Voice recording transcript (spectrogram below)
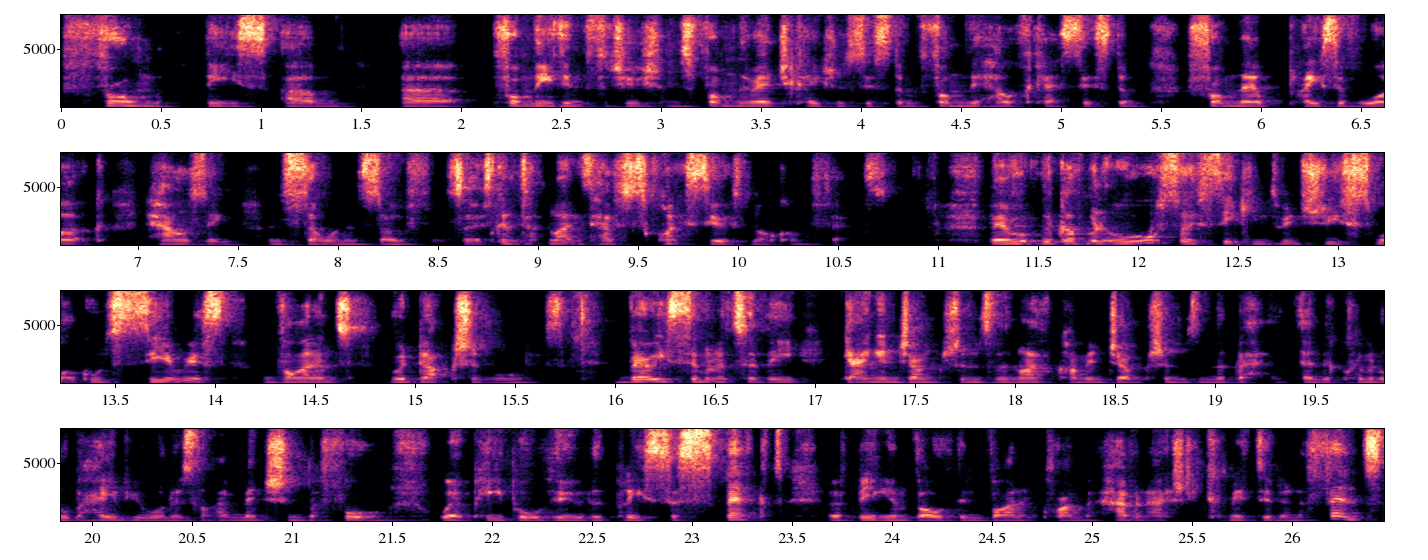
from these um, uh, from these institutions, from their education system, from the healthcare system, from their place of work, housing, and so on and so forth. So it's going to likely to have quite serious knock-on effects. The government are also seeking to introduce what are called serious violence reduction orders, very similar to the gang injunctions, the knife crime injunctions, and the, and the criminal behaviour orders that I mentioned before, where people who the police suspect of being involved in violent crime but haven't actually committed an offence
